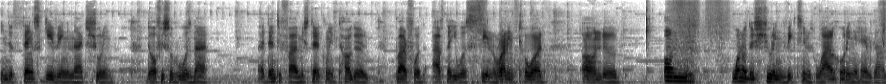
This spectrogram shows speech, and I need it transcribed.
in the Thanksgiving night shooting. The officer who was not identified mistakenly targeted Bradford after he was seen running toward on the on one of the shooting victims while holding a handgun.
